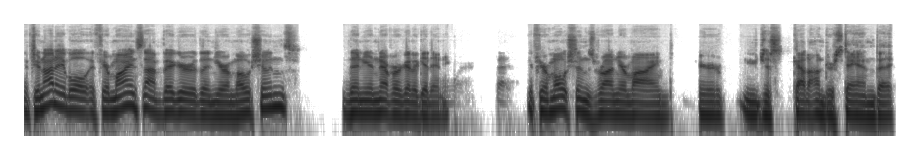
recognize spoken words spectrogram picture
if you're not able, if your mind's not bigger than your emotions, then you're never going to get anywhere. If your emotions run your mind, you're you just got to understand that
